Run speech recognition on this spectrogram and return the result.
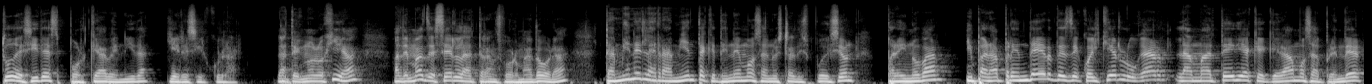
Tú decides por qué avenida quieres circular. La tecnología, además de ser la transformadora, también es la herramienta que tenemos a nuestra disposición para innovar y para aprender desde cualquier lugar la materia que queramos aprender,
